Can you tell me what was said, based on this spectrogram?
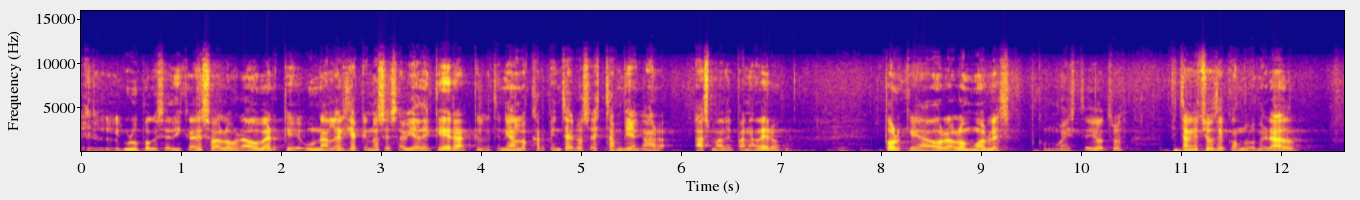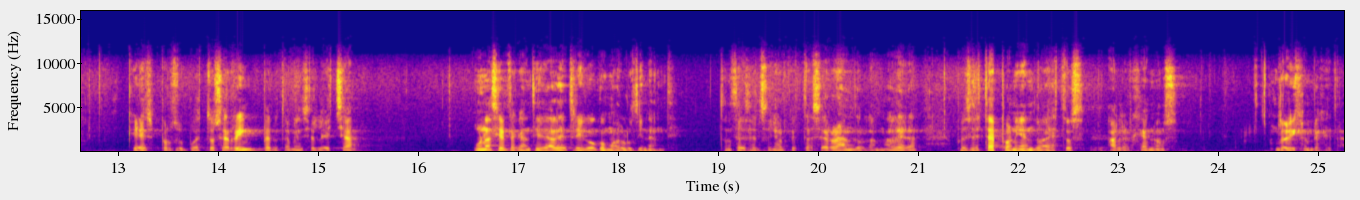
el grupo que se dedica a eso ha logrado ver que una alergia que no se sabía de qué era, que la tenían los carpinteros, es también asma de panadero, porque ahora los muebles, como este y otros, están hechos de conglomerado, que es por supuesto serrín, pero también se le echa una cierta cantidad de trigo como aglutinante. Entonces el señor que está cerrando las maderas, pues se está exponiendo a estos alergenos de origen vegetal.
